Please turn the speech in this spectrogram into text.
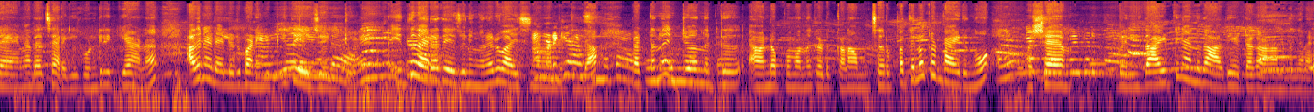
തേങ്ങ അത് ചിരകിക്കൊണ്ടിരിക്കുകയാണ്. അതിനിടയിൽ ഒരു പണി കിട്ടി തേജു ഇതുവരെ തേജുന് ഇങ്ങനെ ഒരു വയസ്സ് ഞാൻ കണ്ടിട്ടില്ല. പെട്ടെന്ന് എനിക്ക് വന്നിട്ട് അവന്റെ ഒപ്പം വന്ന് കിടക്കണം. ചെറുപ്പത്തിലൊക്കെ ഉണ്ടായിരുന്നു. പക്ഷേ വലുതായിട്ട് ഞാനത് ആദ്യമായിട്ടാണ് കാണുന്നത് ഇങ്ങനെ.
